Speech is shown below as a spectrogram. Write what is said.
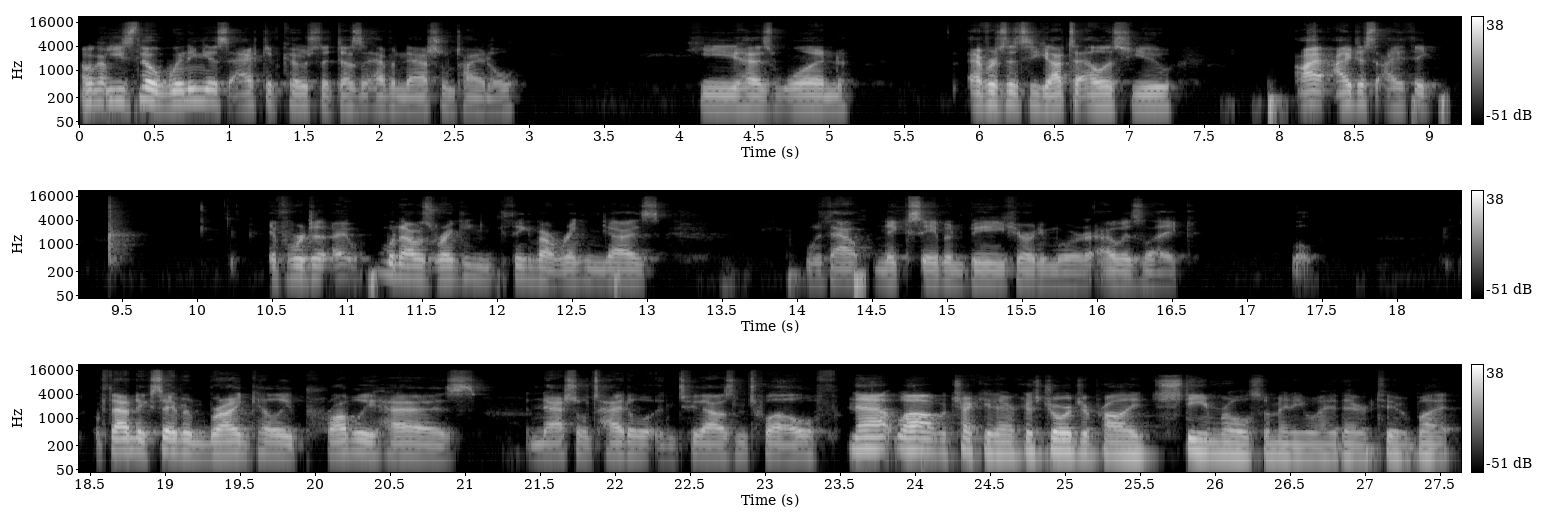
Okay. He's the winningest active coach that doesn't have a national title. He has won ever since he got to LSU. I I just I think if we're to, I, when I was ranking thinking about ranking guys without Nick Saban being here anymore, I was like, well, without Nick Saban, Brian Kelly probably has a national title in 2012. Nah, well, I'll check you there because Georgia probably steamrolls them anyway there too. But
